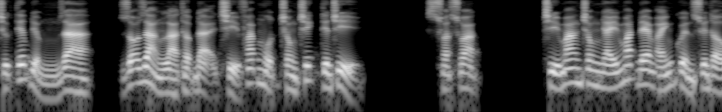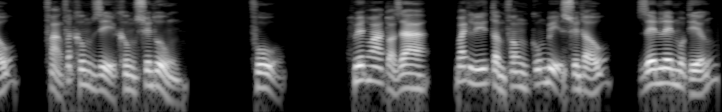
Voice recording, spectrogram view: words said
trực tiếp điểm ra, rõ ràng là thập đại chỉ pháp một trong trích tiên chỉ. Xoạt xoạt. Chỉ mang trong nháy mắt đem ánh quyền xuyên thấu, phảng phất không gì không xuyên thủng. Phụ. Huyết hoa tỏa ra, Bách Lý Tầm Phong cũng bị xuyên thấu, rên lên một tiếng,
